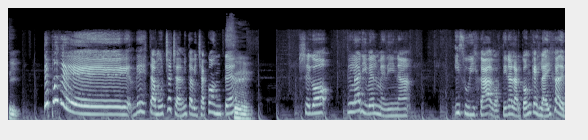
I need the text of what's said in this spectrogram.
sí. De, de esta muchacha de Mica Bichaconte Sí. llegó Claribel Medina y su hija Agostina Alarcón, que es la hija de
